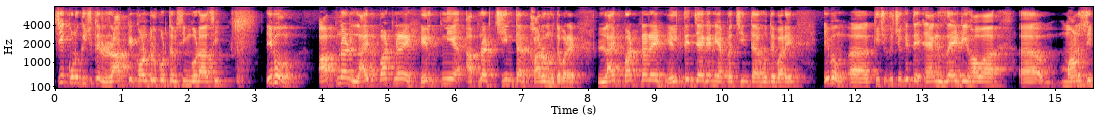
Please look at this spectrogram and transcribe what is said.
যে কোনো কিছুতে রাগকে কন্ট্রোল করতে হবে সিংহ রাশি। এবং আপনার লাইফ পার্টনারের হেলথ নিয়ে আপনার চিন্তার কারণ হতে পারে। লাইফ পার্টনারের হেলথের জায়গা নিয়ে আপনার চিন্তা হতে পারে। এবং কিছু কিছু ক্ষেত্রে অ্যাংজাইটি হওয়া মানসিক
